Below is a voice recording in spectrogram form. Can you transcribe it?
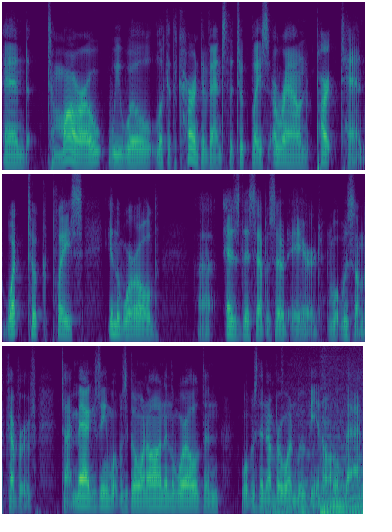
And tomorrow we will look at the current events that took place around part 10 what took place in the world uh, as this episode aired what was on the cover of Time magazine what was going on in the world and what was the number one movie and all of that.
